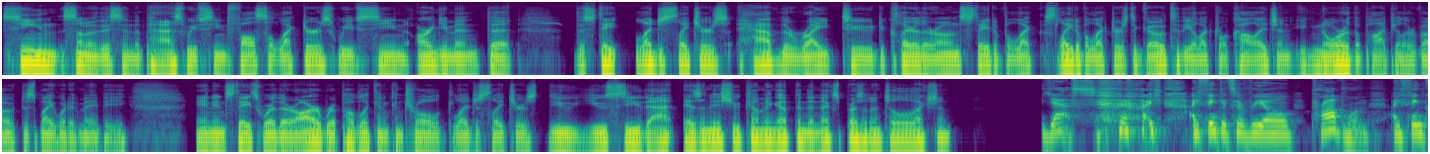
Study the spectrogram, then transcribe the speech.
seen some of this in the past. We've seen false electors. We've seen argument that the state legislatures have the right to declare their own state of elect, slate of electors to go to the electoral college and ignore the popular vote, despite what it may be. And in states where there are Republican controlled legislatures, do you see that as an issue coming up in the next presidential election? Yes, I, I think it's a real problem. I think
